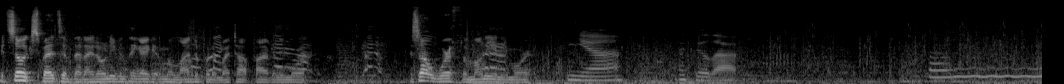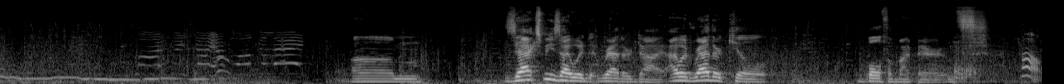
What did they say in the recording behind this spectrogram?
it's so expensive that I don't even think I am allowed to put in my top five anymore. It's not worth the money anymore. Yeah, I feel that. Um, Um, Zaxby's, I would rather die. I would rather kill both of my parents. Oh,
